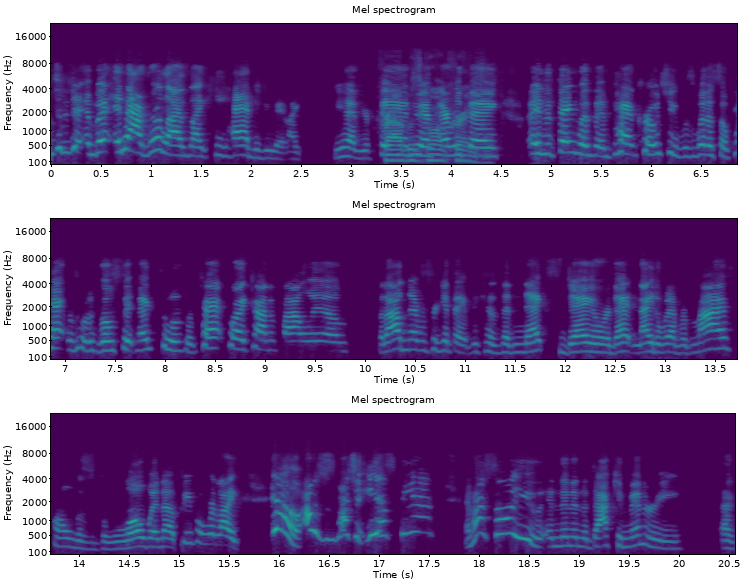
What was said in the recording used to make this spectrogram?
to the gym. But and I realized like he had to do that. Like you have your fans, you have everything. Crazy. And the thing was, and Pat Croce was with us, so Pat was going to go sit next to us, and Pat like kind of follow him. But I'll never forget that because the next day or that night or whatever, my phone was blowing up. People were like, "Yo, I was just watching ESPN and I saw you." And then in the documentary, a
